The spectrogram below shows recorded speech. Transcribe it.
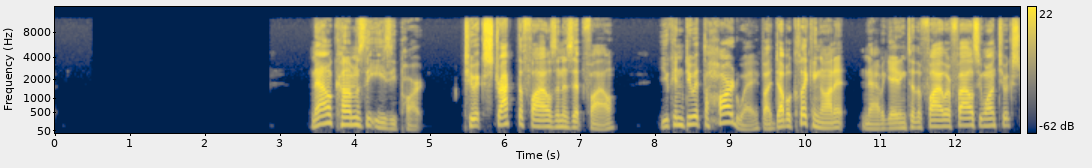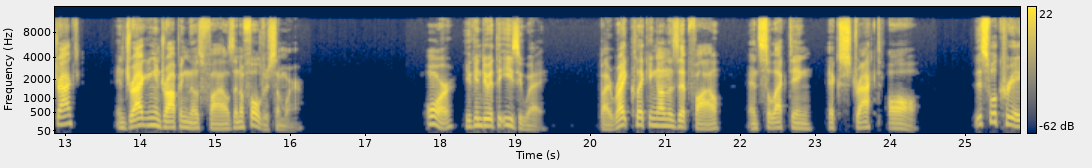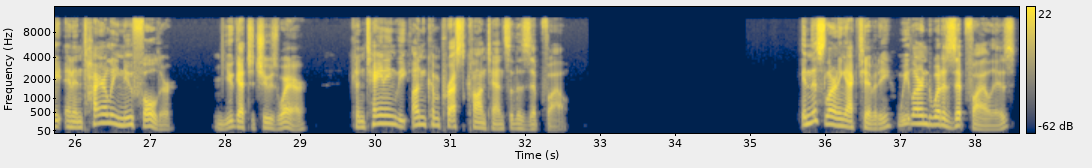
Now comes the easy part. To extract the files in a zip file, you can do it the hard way by double clicking on it, navigating to the file or files you want to extract, and dragging and dropping those files in a folder somewhere. Or you can do it the easy way by right clicking on the zip file and selecting Extract All. This will create an entirely new folder, you get to choose where, containing the uncompressed contents of the zip file. In this learning activity, we learned what a zip file is,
